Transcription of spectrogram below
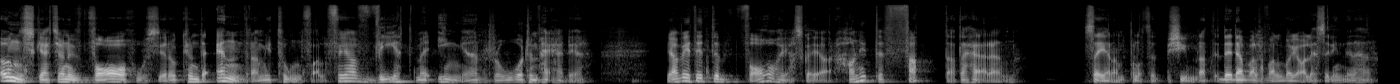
önska att jag nu var hos er och kunde ändra mitt tonfall, för jag vet mig ingen råd med er. Jag vet inte vad jag ska göra. Har ni inte fattat det här än? Säger han på något sätt bekymrat. Det är i alla fall vad jag läser in i det här.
